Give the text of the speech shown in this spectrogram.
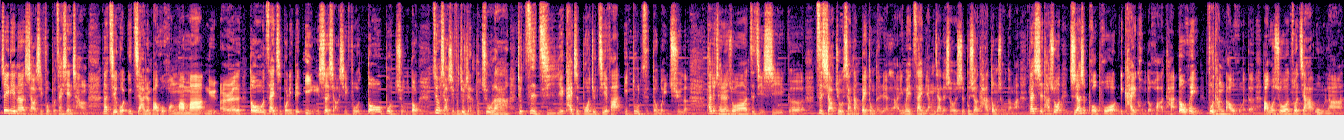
这一天呢，小媳妇不在现场，那结果一家人包括黄妈妈、女儿都在直播里边影射小媳妇都不主动，最后小媳妇就忍不住啦，就自己也开直播，就揭发一肚子的委屈了。她就承认说自己是一个自小就相当被动的人啦，因为。在娘家的时候是不需要她动手的嘛，但是她说只要是婆婆一开口的话，她都会赴汤蹈火的，包括说做家务啦、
